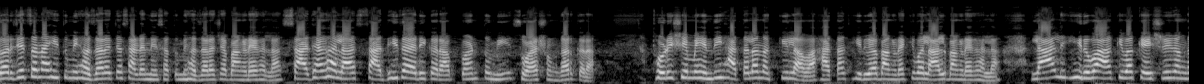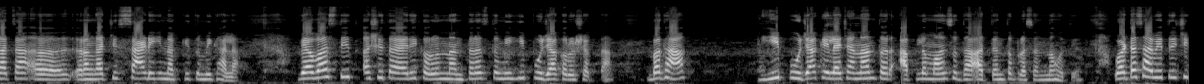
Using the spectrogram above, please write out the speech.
गरजेचं नाही तुम्ही हजाराच्या साड्या नेसा तुम्ही हजाराच्या बांगड्या घाला. साध्या घाला साधी तयारी करा पण तुम्ही सोळा शृंगार करा. थोडीशी मेहंदी हाताला नक्की लावा. हातात हिरव्या बांगड्या किंवा लाल बांगड्या घाला. लाल हिरवा किंवा केशरी रंगाचा रंगाची साडी नक्की तुम्ही घाला. व्यवस्थित अशी तयारी करून नंतरच तुम्ही ही पूजा करू शकता. बघा ही पूजा केल्याच्यानंतर आपलं मनसुद्धा अत्यंत प्रसन्न होते. वटसावित्रीची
